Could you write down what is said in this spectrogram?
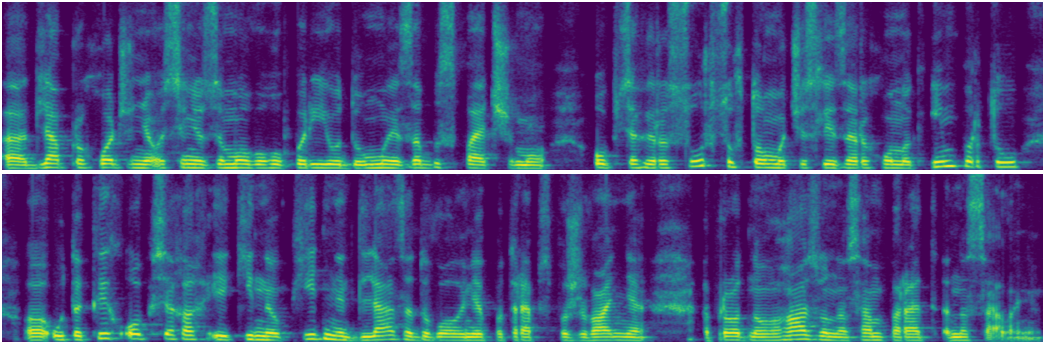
Е, Для проходження осінньо-зимового періоду ми забезпечимо обсяги ресурсу, в тому числі за рахунок імпорту, у таких обсягах, які необхідні для задоволення потреб споживання природного газу насамперед населення.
